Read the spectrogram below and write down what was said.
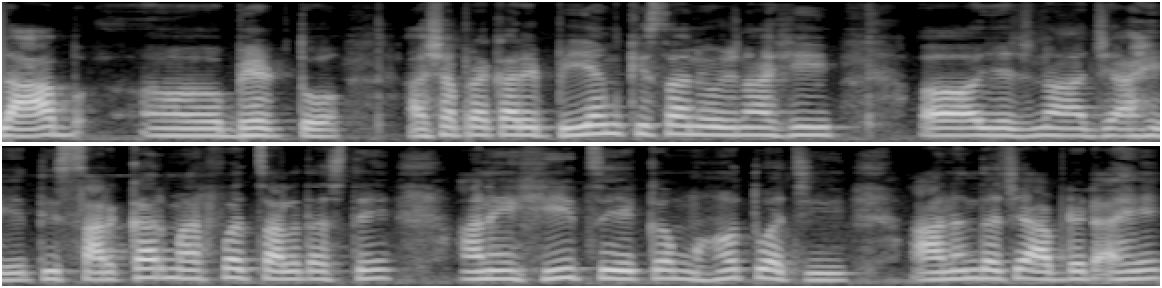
लाभ भेटतो. अशा प्रकारे पी एम किसान योजना ही योजना जी आहे ती सरकारमार्फत चालत असते आणि हीच एक महत्त्वाची आनंदाची अपडेट आहे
